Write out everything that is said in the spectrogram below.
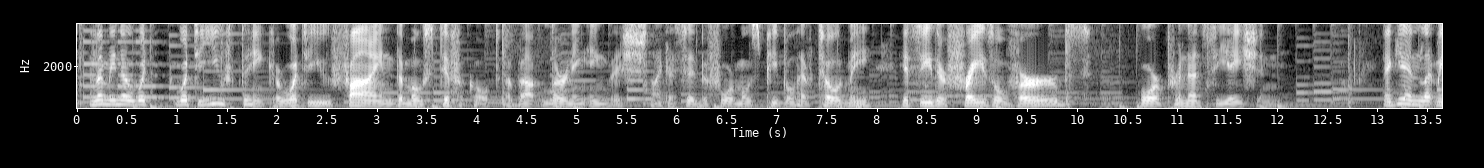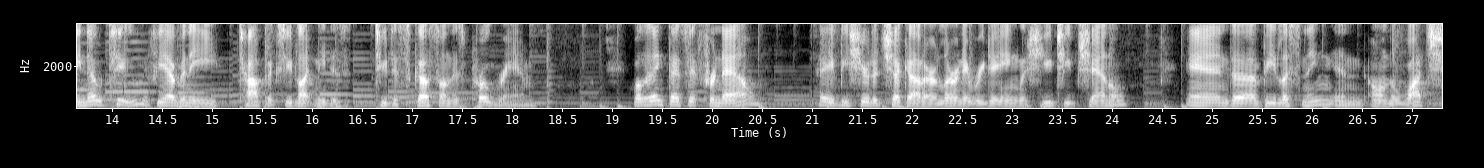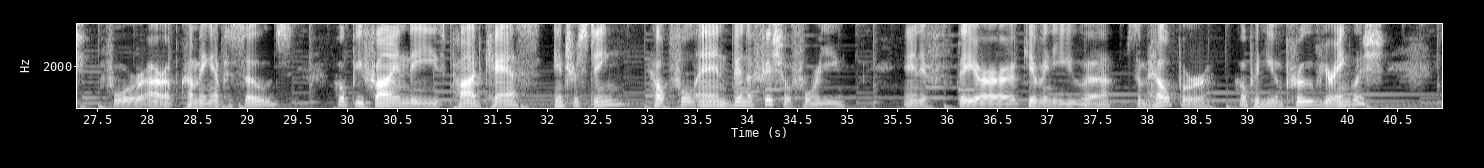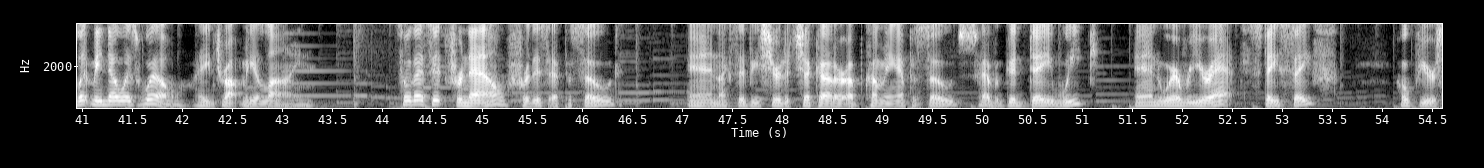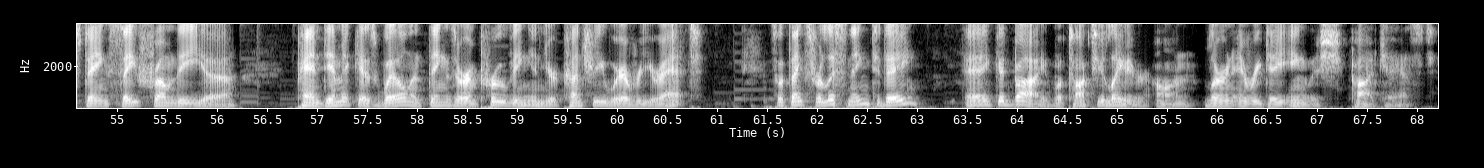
And let me know what, what do you think or what do you find the most difficult about learning English. Like I said before, most people have told me it's either phrasal verbs or pronunciation. Again, let me know too if you have any topics you'd like me to, to discuss on this program. Well, I think that's it for now. Hey, be sure to check out our Learn Everyday English YouTube channel and uh, be listening and on the watch for our upcoming episodes. Hope you find these podcasts interesting, helpful, and beneficial for you. And if they are giving you uh, some help or helping you improve your English, let me know as well. Hey, drop me a line. So that's it for now for this episode. And like I said, be sure to check out our upcoming episodes. Have a good day, week, and wherever you're at, stay safe. Hope you're staying safe from the uh, pandemic as well, and things are improving in your country wherever you're at. So thanks for listening today. Hey, goodbye. We'll talk to you later on Learn Everyday English podcast.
